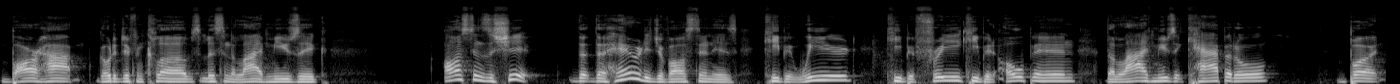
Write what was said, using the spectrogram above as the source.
bar hop, go to different clubs, listen to live music. Austin's the shit. The the heritage of Austin is keep it weird, keep it free, keep it open, the live music capital, but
